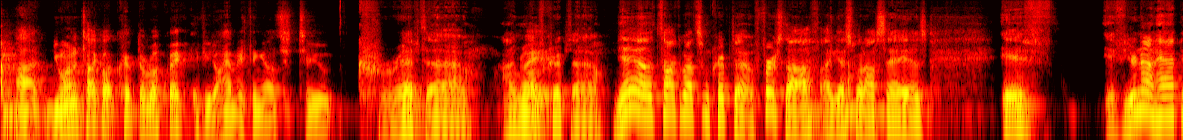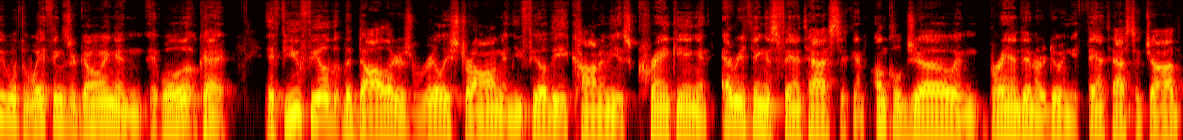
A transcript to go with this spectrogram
Uh, do you want to talk about crypto real quick? If you don't have anything else to, Crypto. I love Right? crypto. Yeah, let's talk about some crypto. First off, I guess what I'll say is if if you're not happy with the way things are going and it well okay, if you feel that the dollar is really strong and you feel the economy is cranking and everything is fantastic and Uncle Joe and Brandon are doing a fantastic job,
